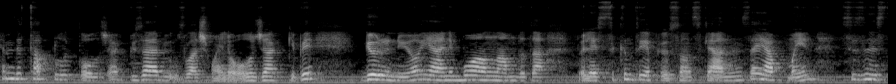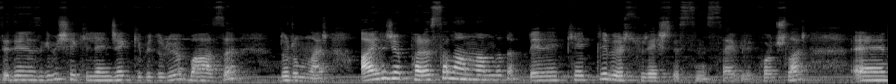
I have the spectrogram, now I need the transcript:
Hem de tatlılık da olacak. Güzel bir uzlaşmayla olacak gibi görünüyor. Yani bu anlamda da böyle sıkıntı yapıyorsanız kendinize yapmayın. Sizin istediğiniz gibi şekillenecek gibi duruyor bazı durumlar. Ayrıca parasal anlamda da bereketli bir süreçtesiniz sevgili koçlar. Ee,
